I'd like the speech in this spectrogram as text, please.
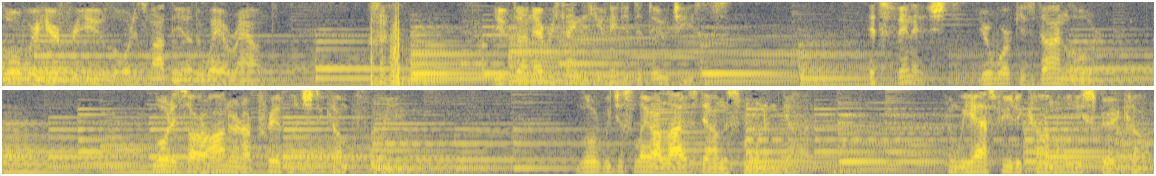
Lord, we're here for you, Lord. It's not the other way around. You've done everything that you needed to do, Jesus. It's finished. Your work is done, Lord. Lord, it's our honor and our privilege to come before you. Lord, we just lay our lives down this morning, God. And we ask for you to come, Holy Spirit, come.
